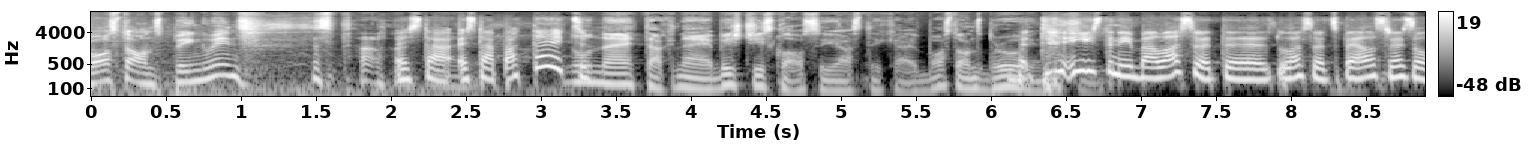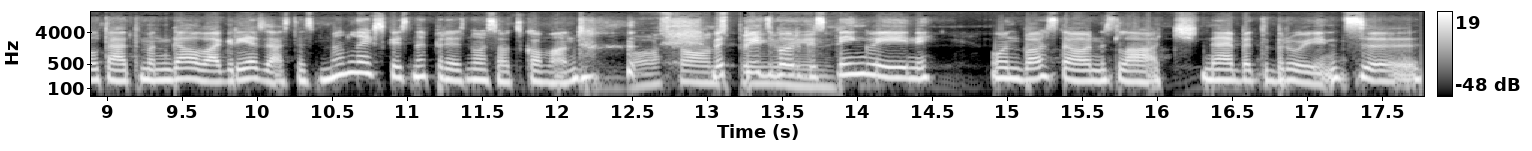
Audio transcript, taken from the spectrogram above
Bostonas pingvīns. spēlē. Es tā, es tā pateicu. nu, nē, tā nē, bišķi izklausījās tikai Bostonas Bet Bruins. īstenībā, lasot, eh, lasot spēles rezultātu, man galvā griezās. Tas man liekas, ka es nepareizi nosaucu komandu. Bostonas bet Pitsburgas pingvīni. pingvīni un Bostonas lāči. Nē, bet Bruins. eh,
